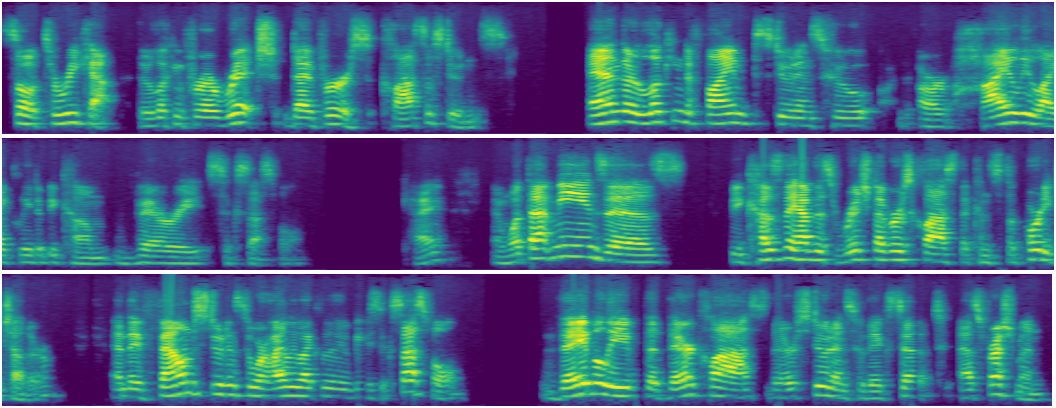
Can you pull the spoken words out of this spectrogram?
So, to recap, they're looking for a rich, diverse class of students and they're looking to find students who are highly likely to become very successful. Okay. And what that means is because they have this rich, diverse class that can support each other, and they've found students who are highly likely to be successful, they believe that their class, their students who they accept as freshmen,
